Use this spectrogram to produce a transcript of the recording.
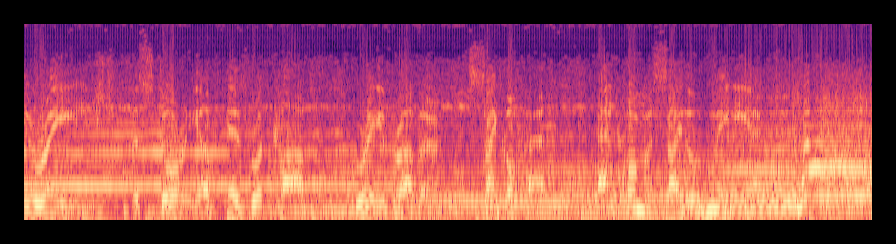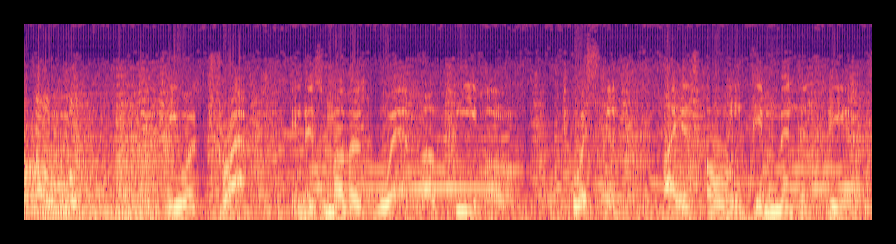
Deranged, the story of Ezra Cobb, grave robber, psychopath, and homicidal maniac. He was trapped in his mother's web of evil, twisted by his own demented fears,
